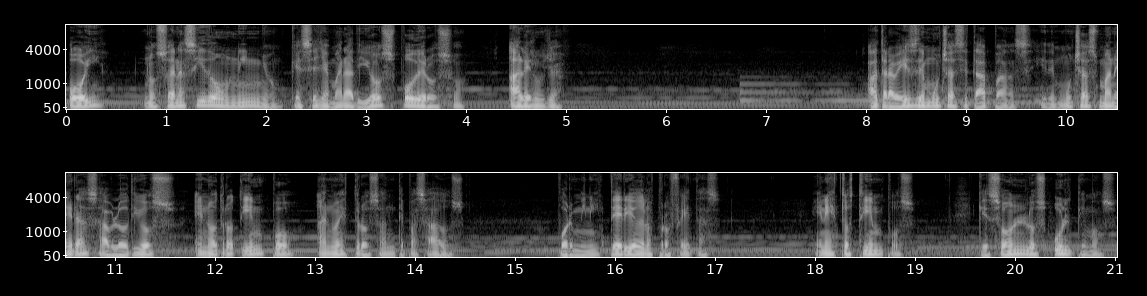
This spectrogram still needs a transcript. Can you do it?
Hoy nos ha nacido un niño que se llamará Dios poderoso Aleluya. A través de muchas etapas y de muchas maneras habló Dios en otro tiempo a nuestros antepasados, por ministerio de los profetas. En estos tiempos, que son los últimos,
